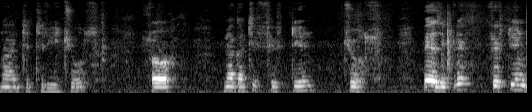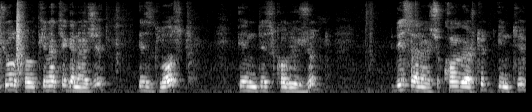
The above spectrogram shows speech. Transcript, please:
93 joules. So negative 15 joules. Basically 15 joules of kinetic energy is lost in this collision. This energy converted into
